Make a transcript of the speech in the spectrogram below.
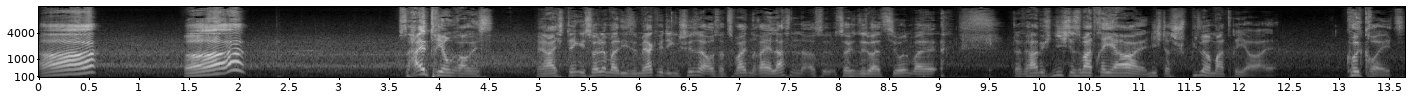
Ah, ah. Aus der Halbdrehung raus. Ja, ich denke, ich sollte mal diese merkwürdigen Schüsse aus der zweiten Reihe lassen, aus solchen Situationen, weil dafür habe ich nicht das Material, nicht das Spielermaterial. Kultkreuz.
